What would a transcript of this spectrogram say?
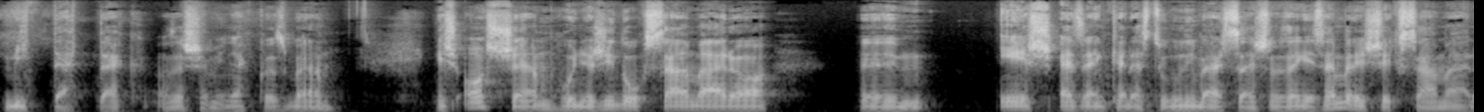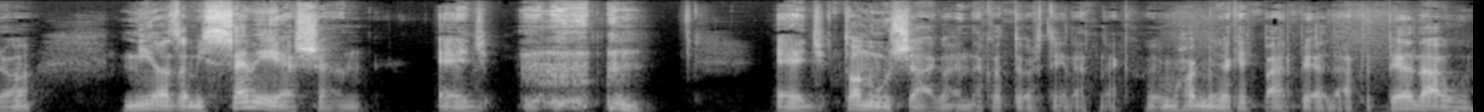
mit tettek az események közben, és az sem, hogy a zsidók számára, és ezen keresztül universálisan az egész emberiség számára mi az, ami személyesen egy, egy tanulsága ennek a történetnek. Hadd mondjak egy pár példát. Például,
